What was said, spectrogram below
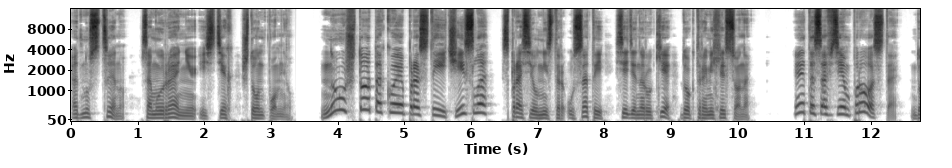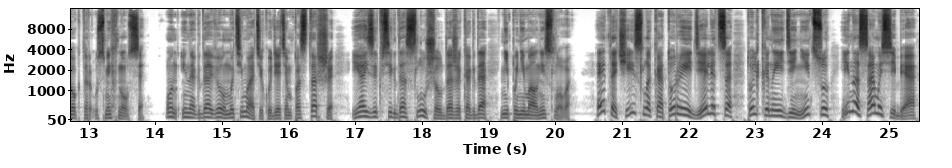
одну сцену, самую раннюю из тех, что он помнил. «Ну, что такое простые числа?» – спросил мистер Усатый, сидя на руке доктора Михельсона. «Это совсем просто», – доктор усмехнулся. Он иногда вел математику детям постарше, и Айзек всегда слушал, даже когда не понимал ни слова. Это числа, которые делятся только на единицу и на само себя.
